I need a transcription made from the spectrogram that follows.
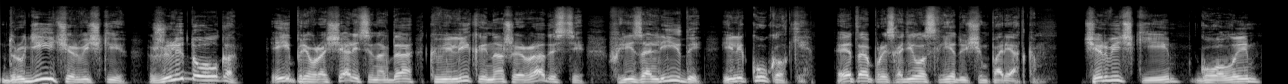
Другие червячки жили долго и превращались иногда к великой нашей радости в хризалиды или куколки. Это происходило следующим порядком. Червячки, голые,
